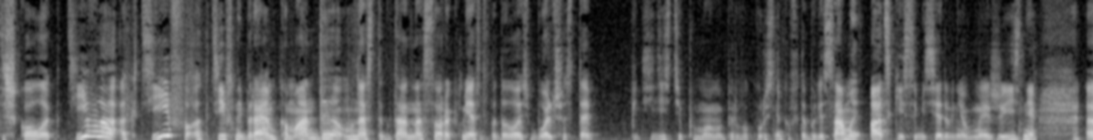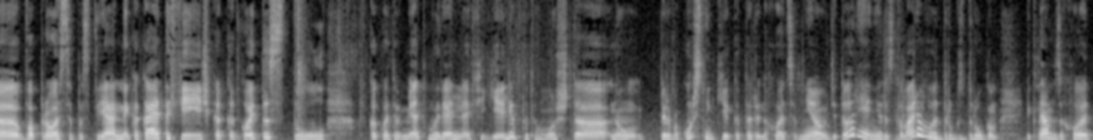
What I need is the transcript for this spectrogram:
школа актива, актив, актив, набираем команды. У нас тогда на 40 мест подалось больше 100 50, по-моему, первокурсников. Это были самые адские собеседования в моей жизни. Э, вопросы постоянные. Какая-то феечка, какой-то стул. В какой-то момент мы реально офигели, потому что, ну, первокурсники, которые находятся вне аудитории, они разговаривают друг с другом, и к нам заходит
